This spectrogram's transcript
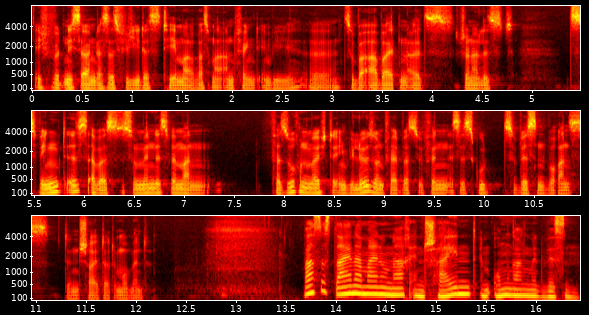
Ich würde nicht sagen, dass es für jedes Thema, was man anfängt, irgendwie äh, zu bearbeiten, als Journalist zwingend ist, aber es ist zumindest, wenn man versuchen möchte, irgendwie Lösungen für etwas zu finden, ist es gut zu wissen, woran es denn scheitert im Moment. Was ist deiner Meinung nach entscheidend im Umgang mit Wissen?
